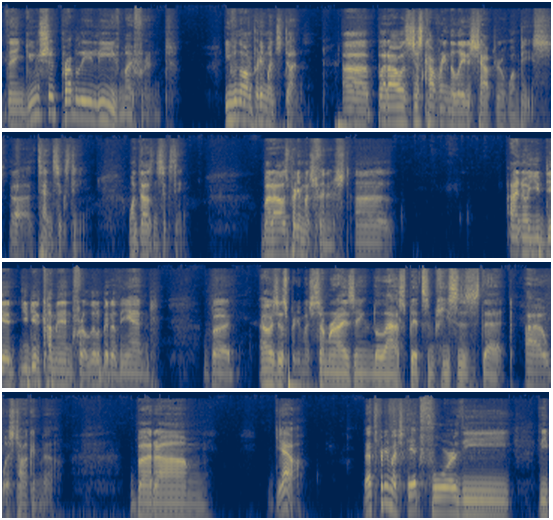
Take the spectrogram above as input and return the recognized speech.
Then you should probably leave, my friend. Even though I'm pretty much done. Uh, but I was just covering the latest chapter of One Piece, uh, 1016, 1016. But I was pretty much finished. Uh, I know you did you did come in for a little bit of the end, but I was just pretty much summarizing the last bits and pieces that I was talking about. But um yeah. That's pretty much it for the the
